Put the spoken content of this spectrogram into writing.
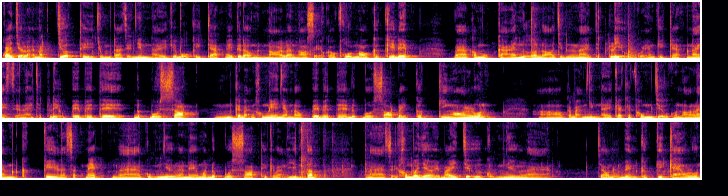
Quay trở lại mặt trước thì chúng ta sẽ nhìn thấy cái bộ keycap ngay từ đầu mình nói là nó sẽ có phối màu cực kỳ đẹp. Và còn một cái nữa đó chính là chất liệu của em keycap này sẽ là chất liệu PPT double shot. Các bạn không nghe nhầm đâu PPT double shot đấy cực kỳ ngon luôn. Đó, các bạn nhìn thấy các cái phông chữ của nó làm cực kỳ là sắc nét. Và cũng như là nếu mà double shot thì các bạn yên tâm là sẽ không bao giờ bay chữ cũng như là cho độ bền cực kỳ cao luôn.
